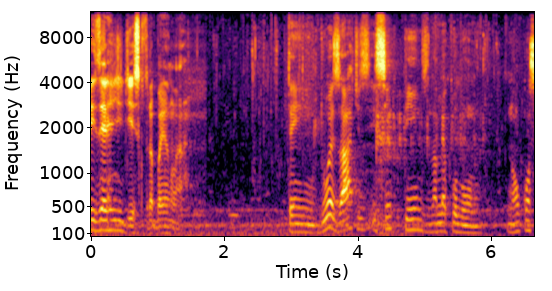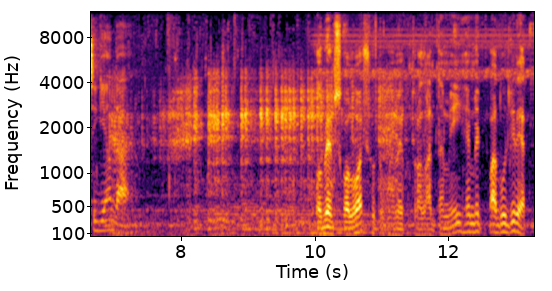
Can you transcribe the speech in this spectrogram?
três hernias de disco trabalhando lá. Tem duas artes e cinco pinos na minha coluna. Não consegui andar. Problema psicológico, estou com controlado também e remédio para dor direto.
